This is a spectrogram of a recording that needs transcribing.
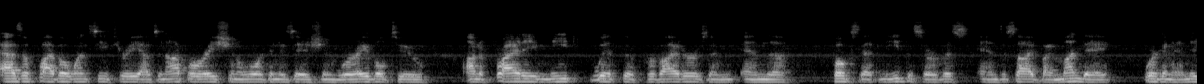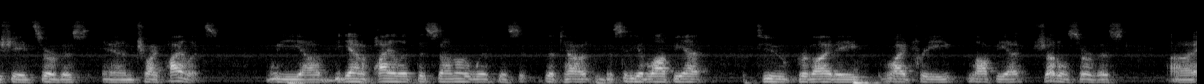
As a 501c3, as an operational organization, we're able to, on a Friday, meet with the providers and, and the folks that need the service and decide by Monday, we're going to initiate service and try pilots. We uh, began a pilot this summer with the, the town, the city of Lafayette to provide a ride-free Lafayette shuttle service, uh,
